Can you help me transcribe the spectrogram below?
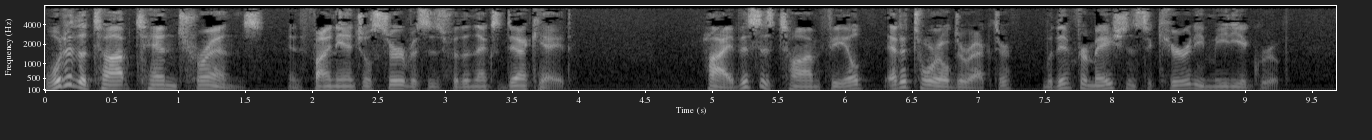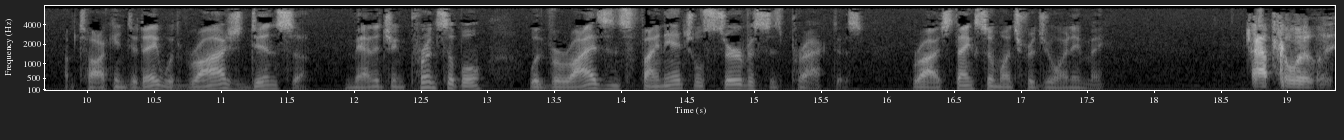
What are the top 10 trends in financial services for the next decade? Hi, this is Tom Field, Editorial Director with Information Security Media Group. I'm talking today with Raj Dinsa, Managing Principal with Verizon's Financial Services Practice. Raj, thanks so much for joining me. Absolutely.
